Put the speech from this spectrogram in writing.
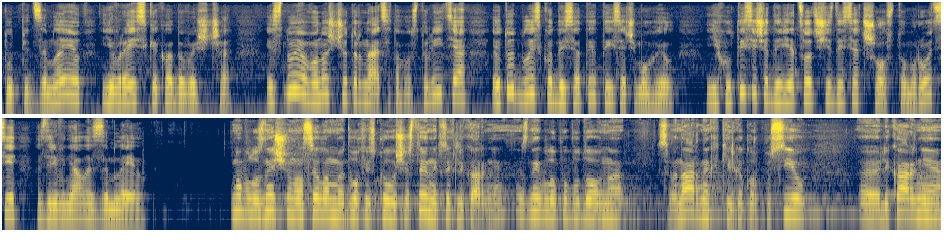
Тут під землею єврейське кладовище. Існує воно з 14 століття, і тут близько 10 тисяч могил. Їх у 1966 році зрівняли з землею. Воно було знищено силами двох військових частин і психлікарні. З них було побудовано свинарник, кілька корпусів, лікарні,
